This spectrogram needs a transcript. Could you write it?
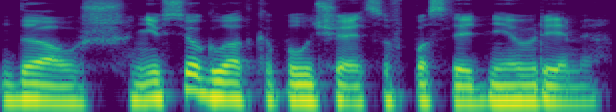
Да уж, не все гладко получается в последнее время.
